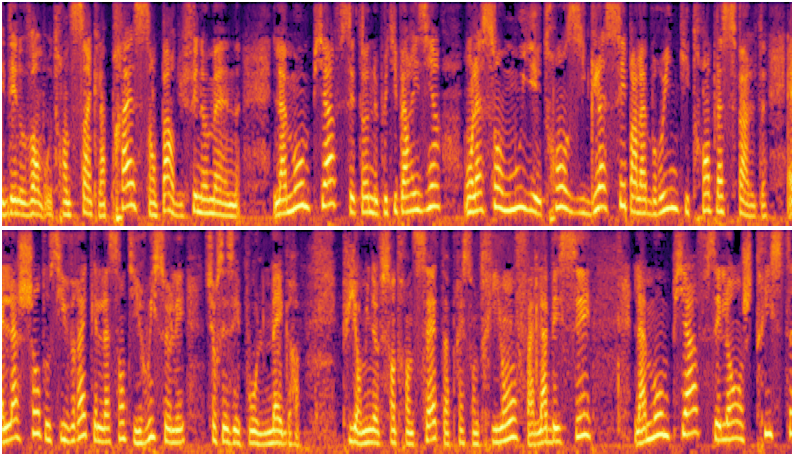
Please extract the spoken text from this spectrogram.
Et dès novembre 35, la presse s'empare du phénomène. La môme Piaf, s'étonne le petit parisien, on la sent mouillée, transie, glacée par la bruine qui trempe l'asphalte. Elle la chante aussi vrai qu'elle l'a senti ruisseler sur ses épaules maigres. Puis en 1937, après son triomphe à l'ABC, la môme Piaf, c'est l'ange triste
